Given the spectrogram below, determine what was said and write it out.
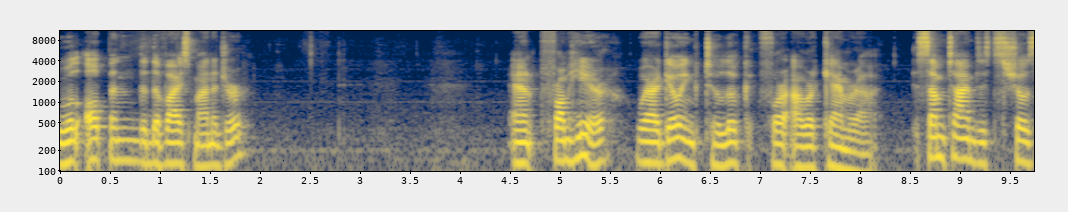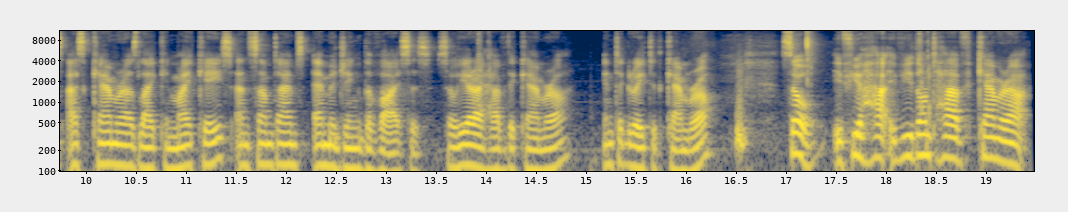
We will open the device manager and from here we are going to look for our camera sometimes it shows as cameras like in my case and sometimes imaging devices. So here I have the camera integrated camera. So if you have if you don't have camera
